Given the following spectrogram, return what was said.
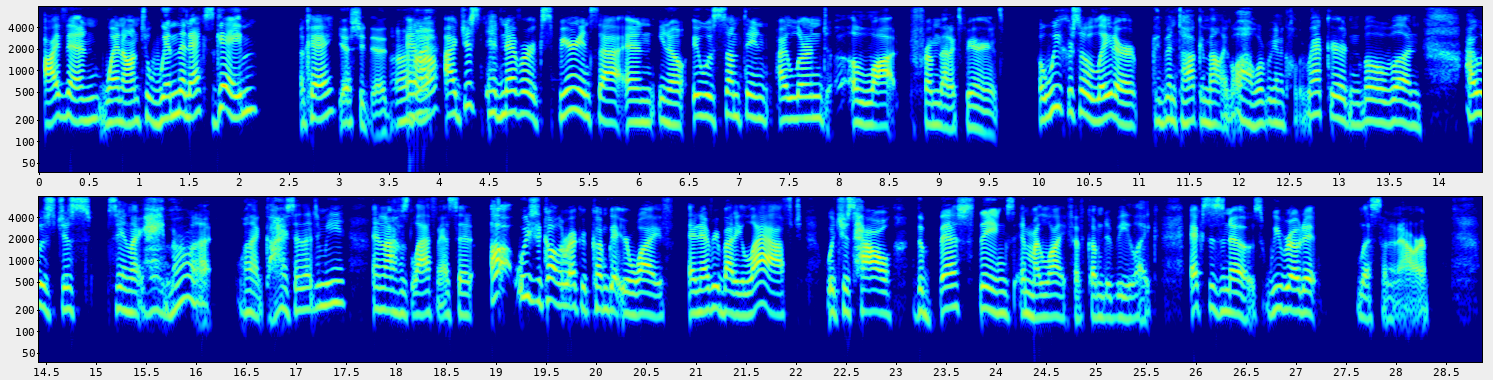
I then went on to win the next game. Okay. Yes, you did. And I, uh-huh. I just had never experienced that. And, you know, it was something I learned a lot from that experience. A week or so later, we'd been talking about, like, oh, what are we going to call the record and blah, blah, blah. And I was just saying, like, hey, remember when that, when that guy said that to me? And I was laughing. I said, oh, we should call the record Come Get Your Wife. And everybody laughed, which is how the best things in my life have come to be like X's and O's. We wrote it less than an hour.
